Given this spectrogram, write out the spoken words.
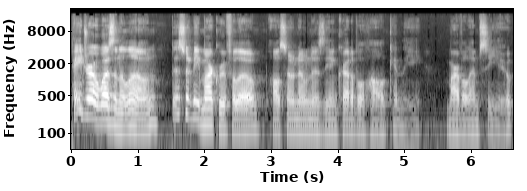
Pedro wasn't alone. This would be Mark Ruffalo, also known as the Incredible Hulk in the Marvel MCU.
